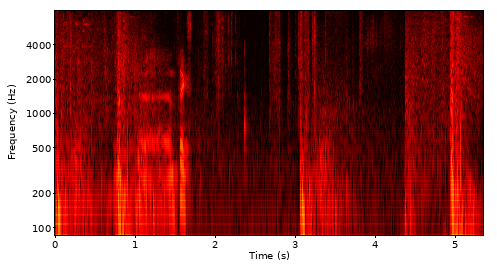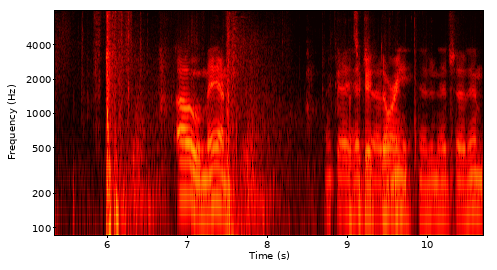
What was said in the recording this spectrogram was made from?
Uh, I'm fixing. Oh man. Okay, That's headshot okay, don't me. I didn't headshot him.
